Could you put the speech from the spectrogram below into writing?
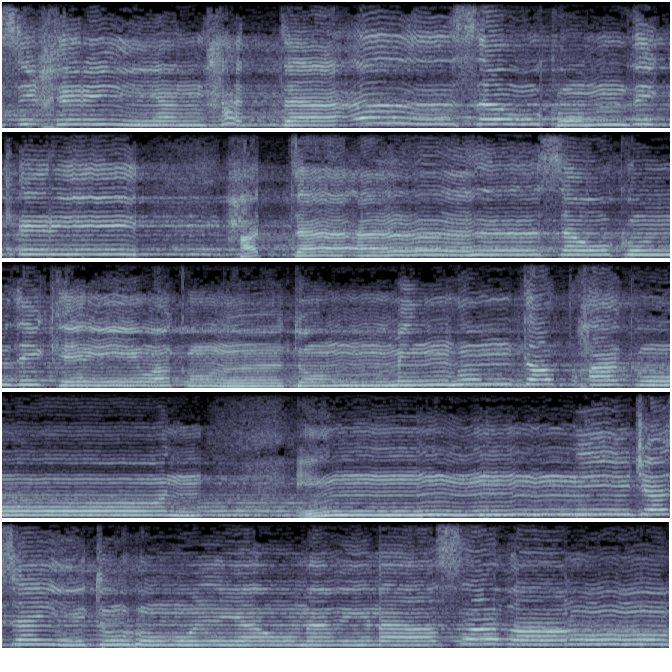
سخريا حتى أنسوكم ذكري حتى أنسوكم ذكري وكنتم منهم تضحكون. إني جزيتهم اليوم بما صبروا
